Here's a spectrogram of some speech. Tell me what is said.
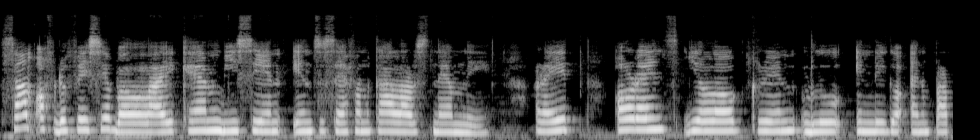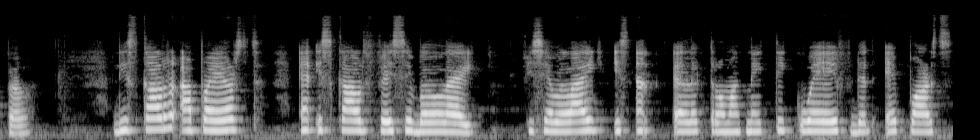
Some of the visible light can be seen into seven colors, namely red, orange, yellow, green, blue, indigo, and purple. This color appears and is called visible light. Visible light is an electromagnetic wave that appears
